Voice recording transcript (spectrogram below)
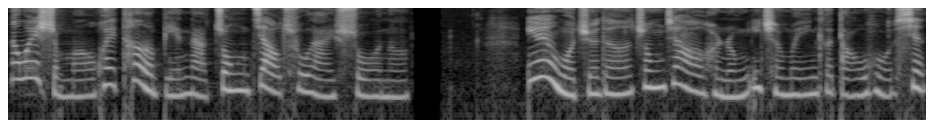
那为什么会特别拿宗教出来说呢？因为我觉得宗教很容易成为一个导火线，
